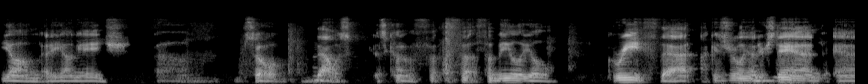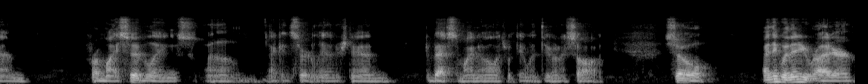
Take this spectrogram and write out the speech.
young at a young age. Um, so that was it's kind of a familial grief that I can certainly understand, and from my siblings, um, I can certainly understand the best of my knowledge what they went through, and I saw it. So, I think with any writer,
